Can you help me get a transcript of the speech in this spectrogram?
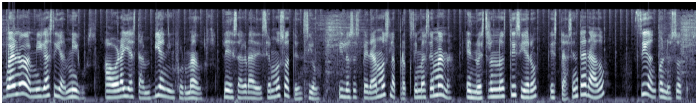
Bueno, amigas y amigos, ahora ya están bien informados. Les agradecemos su atención y los esperamos la próxima semana. En nuestro noticiero, ¿estás enterado? Sigan con nosotros,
